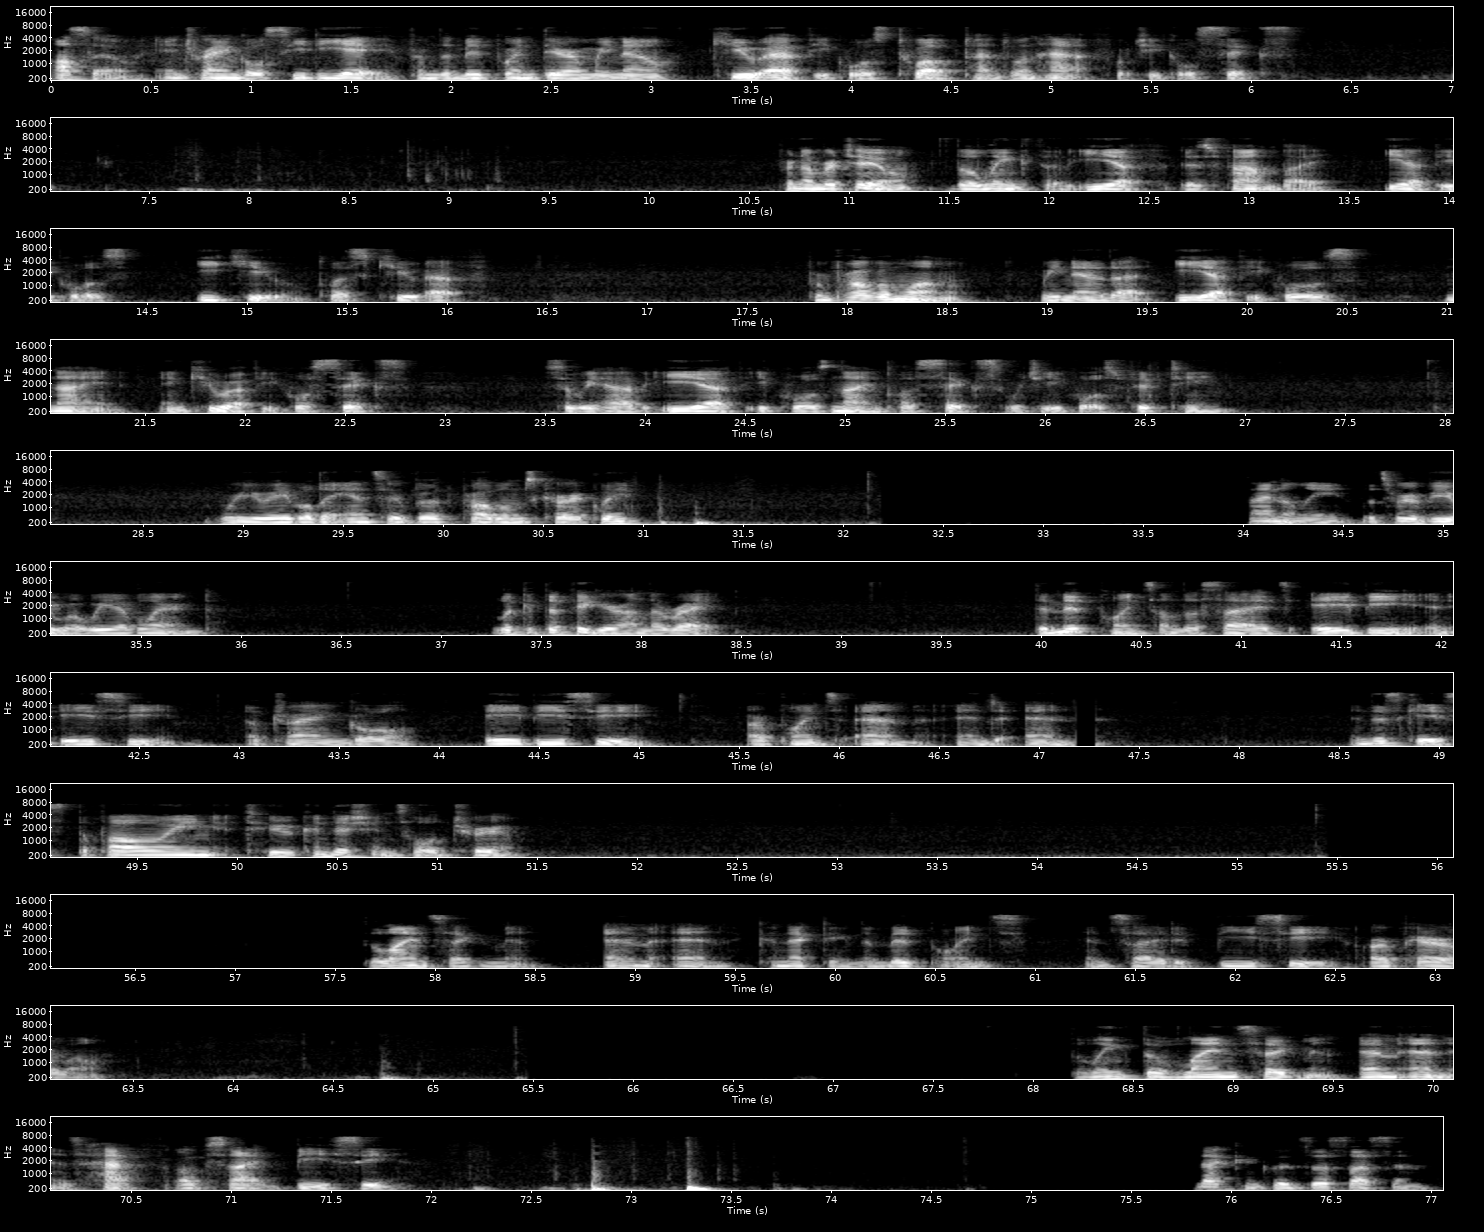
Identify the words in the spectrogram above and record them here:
Also, in triangle CDA, from the midpoint theorem, we know QF equals 12 times 1 half, which equals 6. For number 2, the length of EF is found by EF equals EQ plus QF. From problem 1, we know that EF equals 9 and QF equals 6. So we have EF equals 9 plus 6, which equals 15. Were you able to answer both problems correctly? Finally, let's review what we have learned. Look at the figure on the right. The midpoints on the sides AB and AC of triangle ABC are points M and N. In this case, the following two conditions hold true. The line segment MN connecting the midpoints and side BC are parallel. Length of line segment MN is half of side BC. That concludes this lesson.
